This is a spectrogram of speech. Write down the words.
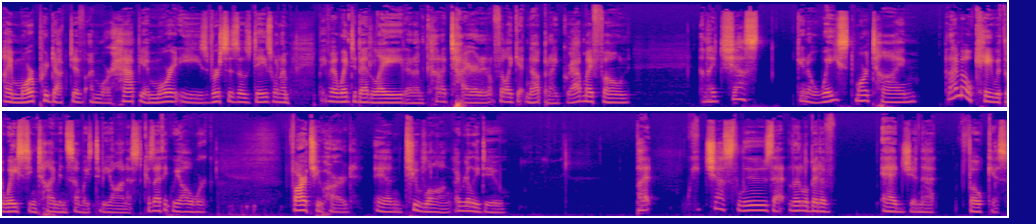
I'm more productive, I'm more happy, I'm more at ease versus those days when I'm maybe I went to bed late and I'm kind of tired, I don't feel like getting up, and I grab my phone and I just, you know, waste more time. And I'm okay with the wasting time in some ways, to be honest, because I think we all work far too hard and too long. I really do. But we just lose that little bit of edge and that focus.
